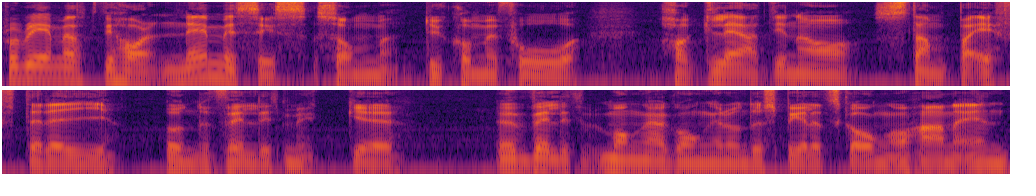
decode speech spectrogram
Problemet är att vi har Nemesis som du kommer få ha glädjen att stampa efter dig under väldigt mycket Eh, väldigt många gånger under spelets gång och han är en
